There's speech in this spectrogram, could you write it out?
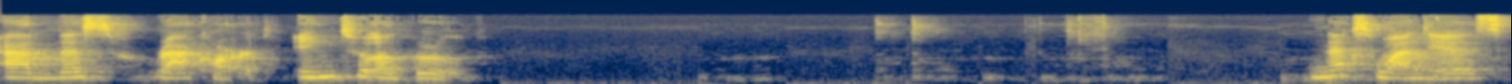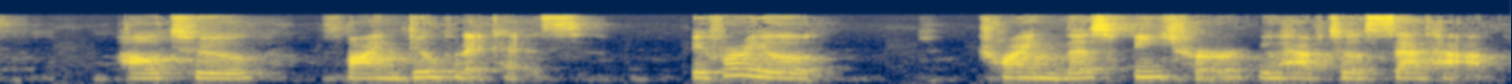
add this record into a group. Next one is how to find duplicates. Before you trying this feature, you have to set up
